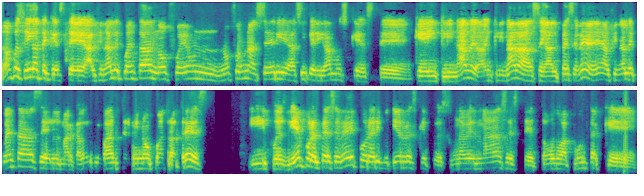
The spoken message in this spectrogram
No, pues fíjate que este, al final de cuentas no fue, un, no fue una serie así que digamos que, este, que inclinada, inclinada hacia el PSV, ¿eh? al final de cuentas el marcador global terminó 4-3. Y pues bien por el PSV y por Eric Gutiérrez, que pues una vez más este, todo apunta que,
